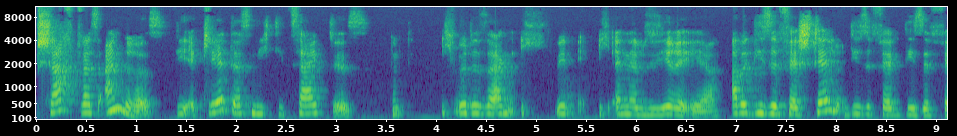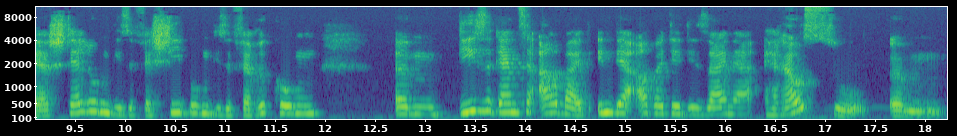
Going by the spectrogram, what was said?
schafft was anderes. Die erklärt das nicht, die zeigt es. Und ich würde sagen, ich, bin, ich analysiere eher. Aber diese, Verstell diese, Ver diese Verstellung, diese Verschiebung, diese Verrückung, ähm, diese ganze Arbeit in der Arbeit der Designer herauszu ähm,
